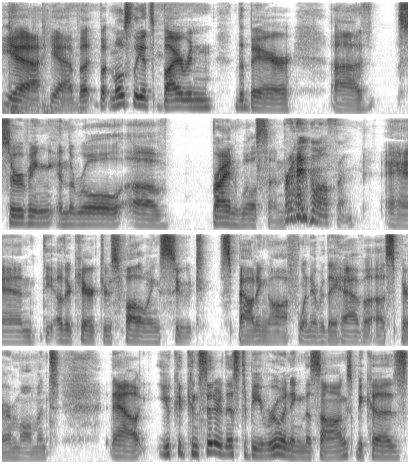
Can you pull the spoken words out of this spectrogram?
Yeah, yeah, but but mostly it's Byron the bear uh, serving in the role of Brian Wilson, Brian Wilson. and the other characters following suit, spouting off whenever they have a, a spare moment. Now, you could consider this to be ruining the songs because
